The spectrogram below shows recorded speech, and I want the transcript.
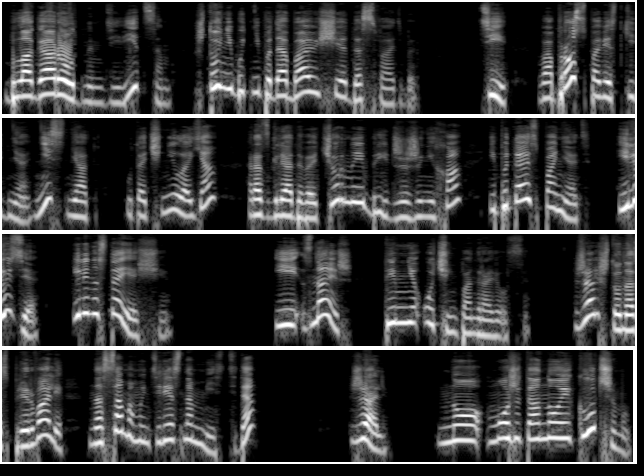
благородным девицам что-нибудь неподобающее до свадьбы. Ти, вопрос с повестки дня не снят, уточнила я, разглядывая черные бриджи жениха и пытаясь понять, иллюзия или настоящее. И знаешь, ты мне очень понравился. Жаль, что нас прервали на самом интересном месте, да? Жаль, но, может, оно и к лучшему.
